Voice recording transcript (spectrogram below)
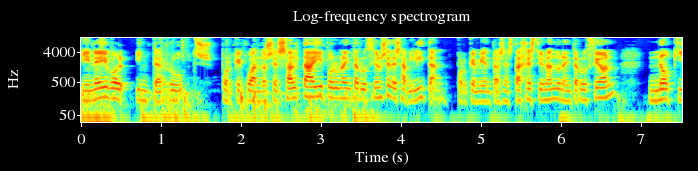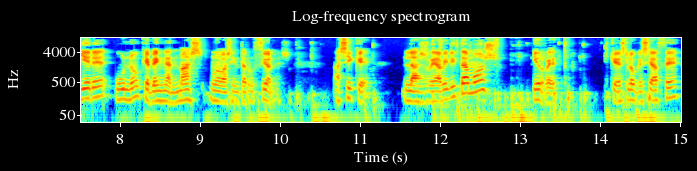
enable interrupts, porque cuando se salta ahí por una interrupción se deshabilitan, porque mientras está gestionando una interrupción no quiere uno que vengan más nuevas interrupciones. Así que las rehabilitamos y red, que es lo que se hace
